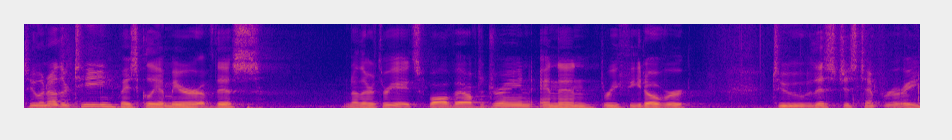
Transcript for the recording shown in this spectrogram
to another T, basically a mirror of this another 3 8 ball valve to drain, and then three feet over to this just temporary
